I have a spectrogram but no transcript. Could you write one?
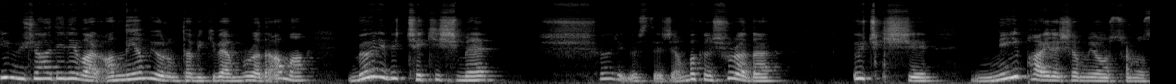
bir mücadele var. Anlayamıyorum tabii ki ben burada ama böyle bir çekişme şöyle göstereceğim. Bakın şurada 3 kişi neyi paylaşamıyorsunuz?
